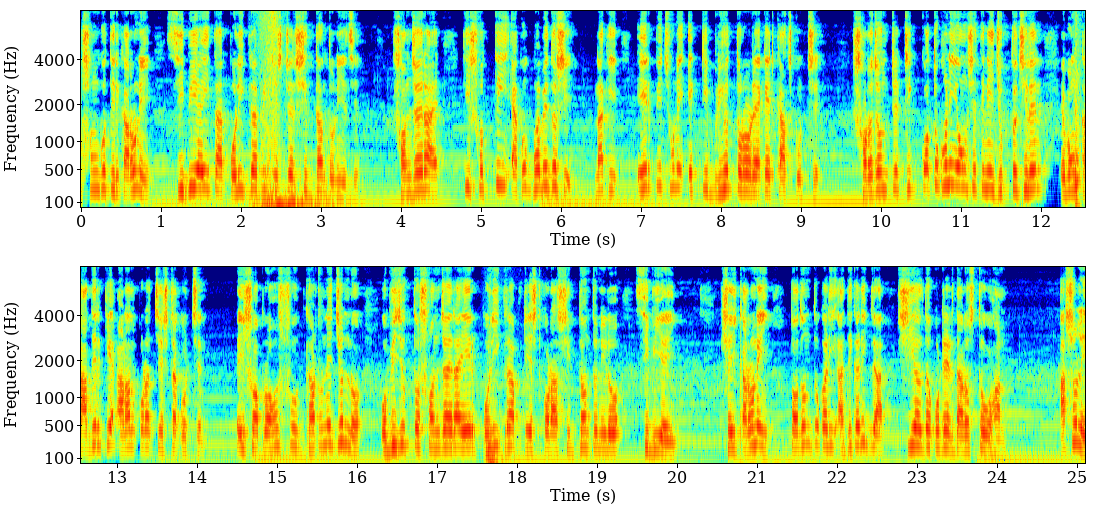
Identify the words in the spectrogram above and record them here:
অসঙ্গতির কারণে সিবিআই তার পলিগ্রাফি টেস্টের সিদ্ধান্ত নিয়েছে। সঞ্জয় রায় কি সত্যিই এককভাবে দোষী, নাকি এর পেছনে একটি বৃহত্তর র্যাকেট কাজ করছে? ষড়যন্ত্রের ঠিক কতখানি অংশে তিনি যুক্ত ছিলেন এবং কাদেরকে আড়াল করার চেষ্টা করছেন? এই সব রহস্য উদ্ঘাটনের জন্য অভিযুক্ত সঞ্জয় রায়ের পলিগ্রাফ টেস্ট করার সিদ্ধান্ত নিল সিবিআই। সেই কারণেই তদন্তকারী আধিকারিকরা শিয়ালদা কোর্টের দ্বারস্থ হন। আসলে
